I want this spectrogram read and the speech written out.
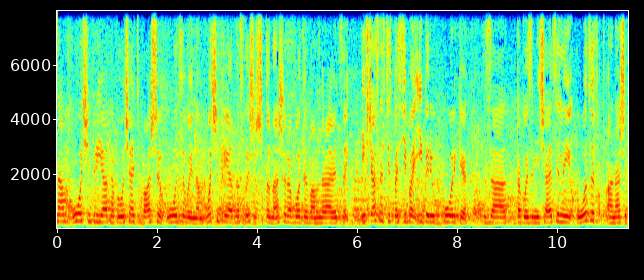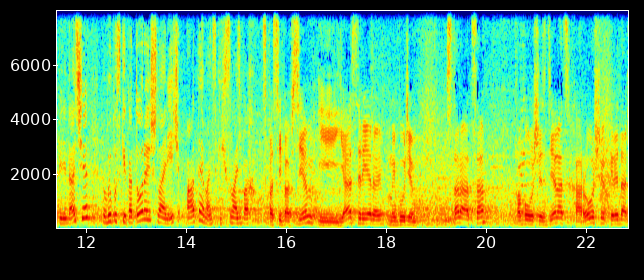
Нам очень приятно получать ваши отзывы. Нам очень приятно слышать, что наши работы вам нравятся. И в частности, спасибо Игорю Кольке за такой замечательный отзыв о нашей передаче, в выпуске которой шла речь о тайваньских свадьбах. Спасибо всем. И я с Рерой, мы будем стараться побольше сделать хороших передач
